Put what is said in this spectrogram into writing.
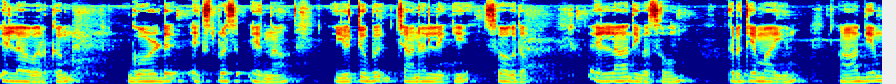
എല്ലാവർക്കും ഗോൾഡ് എക്സ്പ്രസ് എന്ന യൂട്യൂബ് ചാനലിലേക്ക് സ്വാഗതം. എല്ലാ ദിവസവും കൃത്യമായും ആദ്യം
